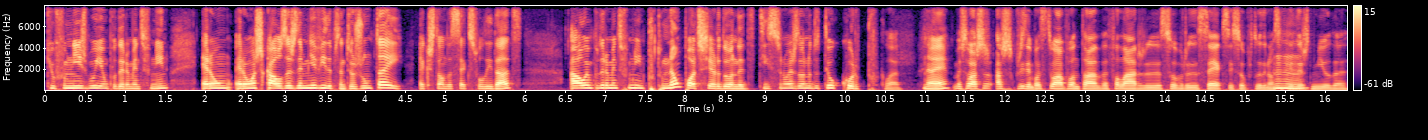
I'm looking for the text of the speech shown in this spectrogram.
que o feminismo e o empoderamento feminino eram, eram as causas da minha vida. Portanto, eu juntei a questão da sexualidade ao empoderamento feminino, porque tu não podes ser dona de ti se não és dona do teu corpo, Claro. não é? Mas tu achas, achas que, por exemplo, se estou à vontade a falar sobre sexo e sobre tudo e não sei o Uhum. quê desde miúda,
